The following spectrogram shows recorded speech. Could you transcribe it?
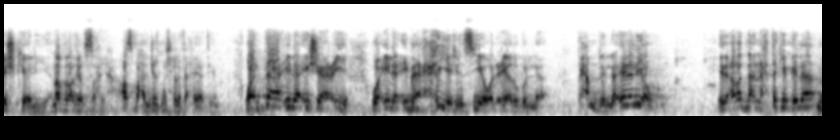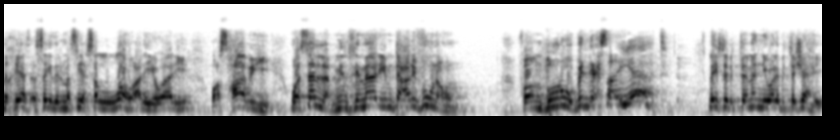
إشكالية نظرة غير صحيحة. أصبح الجنس مشكلة في حياتهم وانتهى إلى إشاعية وإلى إباحية جنسية والعياذ بالله. الحمد لله. إلى اليوم. إذا أردنا أن نحتكم إلى مقياس السيد المسيح صلى الله عليه وآله وأصحابه وسلم من ثمارهم تعرفونهم. فانظروا بالإحصائيات. ليس بالتمني ولا بالتشهي.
